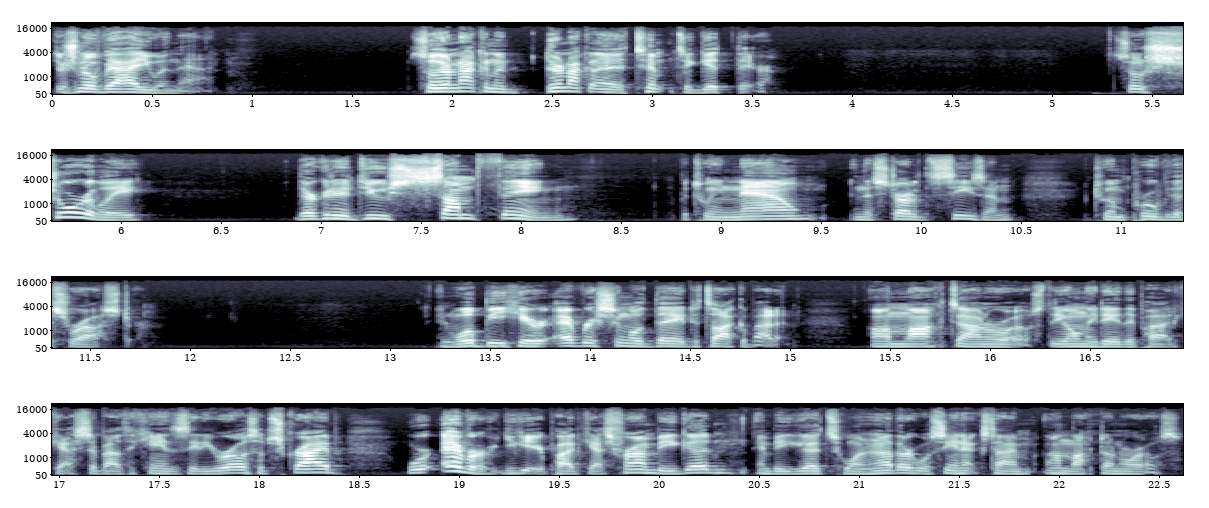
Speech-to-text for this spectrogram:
There's no value in that, so they're not going to they're not going to attempt to get there. So surely they're going to do something between now and the start of the season to improve this roster. And we'll be here every single day to talk about it on Locked On Royals, the only daily podcast about the Kansas City Royals. Subscribe wherever you get your podcast from. Be good and be good to one another. We'll see you next time on Locked On Royals.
